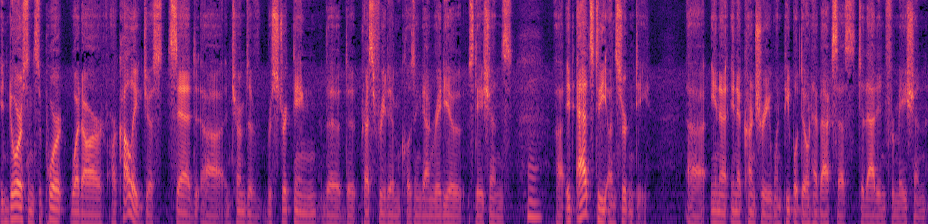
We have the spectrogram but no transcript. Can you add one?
endorse and support what our, our colleague just said uh, in terms of restricting the, the press freedom, closing down radio stations. Hmm. Uh, it adds to the uncertainty uh, in, a, in a country when people don't have access to that information.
